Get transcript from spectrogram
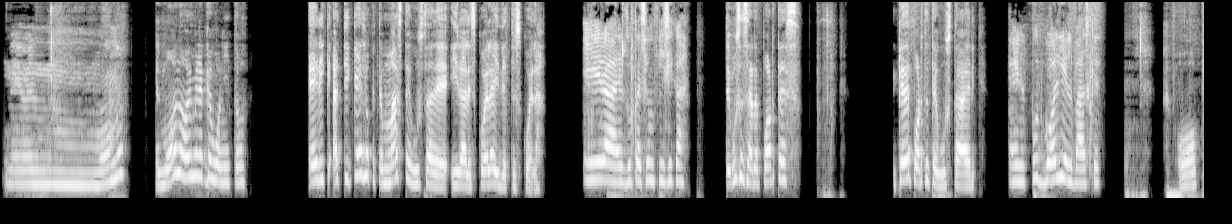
El mono. El mono, ay, mira qué bonito. Eric, ¿a ti qué es lo que te más te gusta de ir a la escuela y de tu escuela? Ir a educación física. ¿Te gusta hacer deportes? ¿Qué deporte te gusta, Eric? El fútbol y el básquet. Ok,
